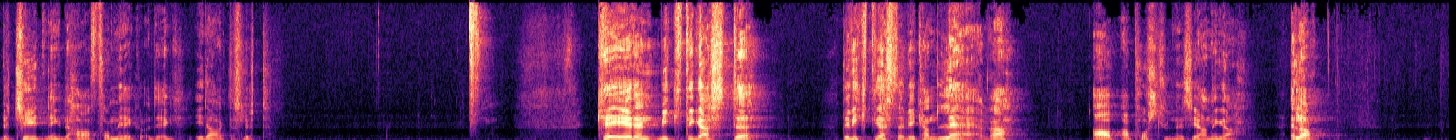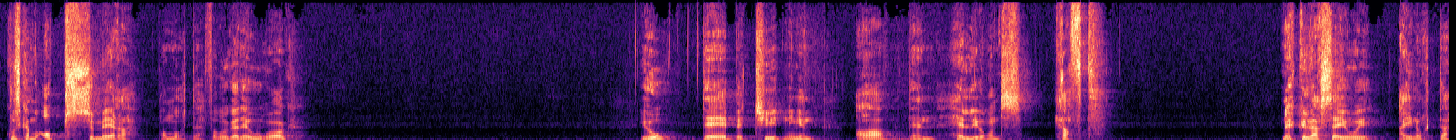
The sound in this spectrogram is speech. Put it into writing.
betydning det har for meg og deg i dag til slutt. Hva er viktigste, det viktigste vi kan lære av apostlenes gjerninger? Eller hvordan skal vi oppsummere, på en måte, for å bruke det ordet òg? Jo, det er betydningen av Den hellige ånds kraft. Nøkkelverset er jo i 1,8.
